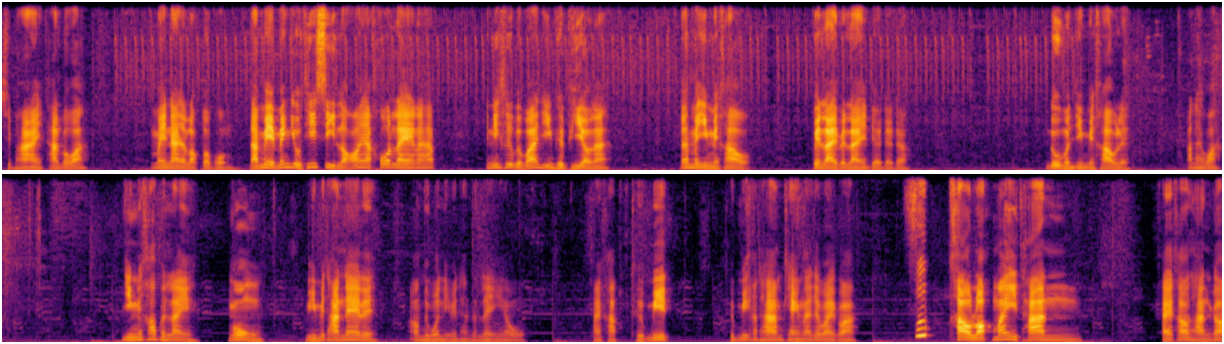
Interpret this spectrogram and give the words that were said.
ชิบหายทันปะวะ ไม่น่าจะล็อกตัวผม ดาเมจแม่งอยู่ที่ 400อะโคตรแรงนะครับ อันนี้คือแบบว่ายิงเพียวๆนะแล้วทำไมายิงไม่เข้า เป็นไรเป็นไรเดี๋ยวเดี๋ยวเดูเหมือนยิงไม่เข้าเลย อะไรวะ ยิงไม่เข้าเป็นไร งง หนีไม่ทันแน่เลย เอ้าถึงว่าหนีไม่ทันซะแล้ว ไปครับ ถือมีด ถือมีดคาถาน้ำแข็งน่าจะไวกว่า ฟึบ เข้าล็อกไม่ทัน ใครเข้าทันก็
